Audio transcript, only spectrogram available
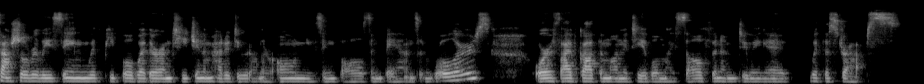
fascial releasing with people whether i'm teaching them how to do it on their own using balls and bands and rollers or if i've got them on the table myself and i'm doing it with the straps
